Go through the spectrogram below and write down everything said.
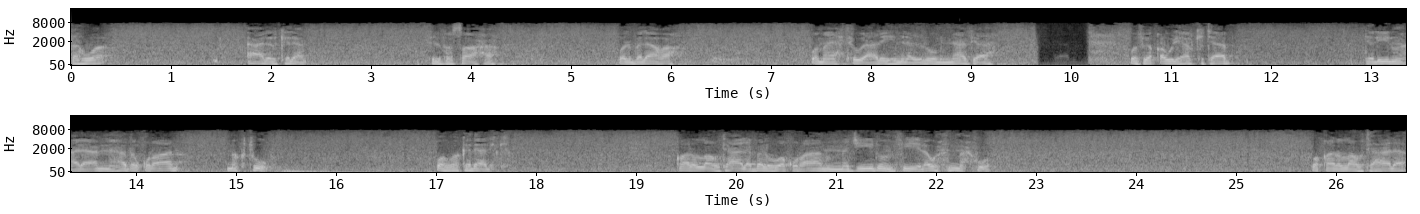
فهو أعلى الكلام في الفصاحة والبلاغة وما يحتوي عليه من العلوم النافعة. وفي قولها الكتاب دليل على أن هذا القرآن مكتوب وهو كذلك. قال الله تعالى بل هو قرآن مجيد في لوح محفوظ. وقال الله تعالى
